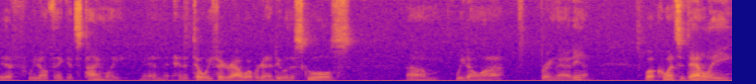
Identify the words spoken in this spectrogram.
if we don't think it's timely. And, and until we figure out what we're going to do with the schools, um, we don't want to bring that in. Well, coincidentally,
